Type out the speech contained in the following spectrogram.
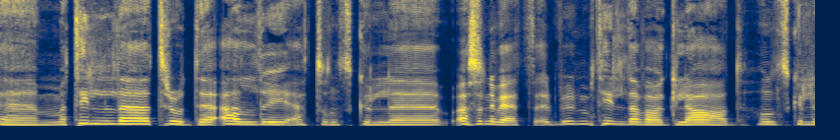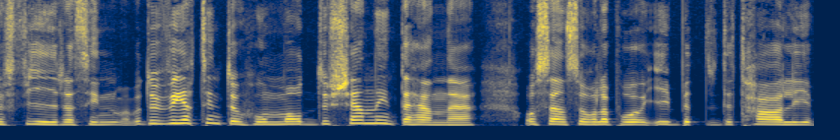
Eh, Matilda trodde aldrig att hon skulle, alltså ni vet, Matilda var glad, hon skulle fira sin, du vet inte hur hon mådde, du känner inte henne. Och sen så hålla på i detalj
